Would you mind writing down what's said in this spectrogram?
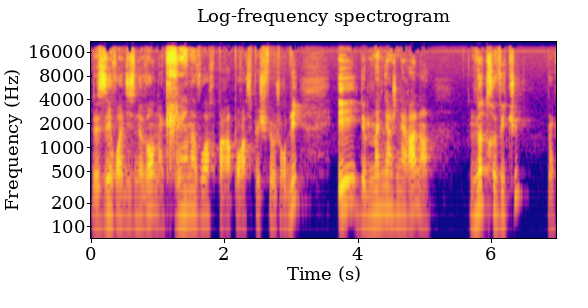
de 0 à 19 ans, donc rien à voir par rapport à ce que je fais aujourd'hui. Et de manière générale, notre vécu, donc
